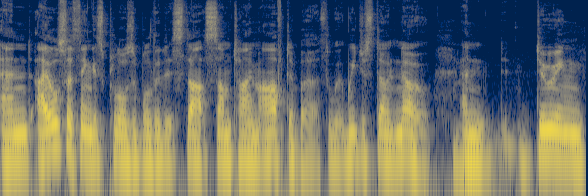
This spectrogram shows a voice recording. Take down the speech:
and I also think it's plausible that it starts sometime after birth. We, we just don't know. And doing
